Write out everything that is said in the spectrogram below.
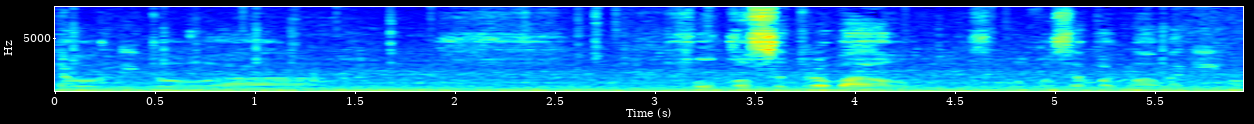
tawag nito, uh, focus sa trabaho, focus sa pagmamaniho.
